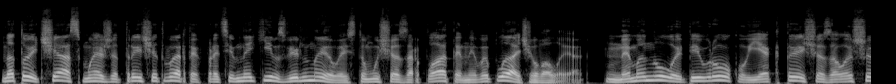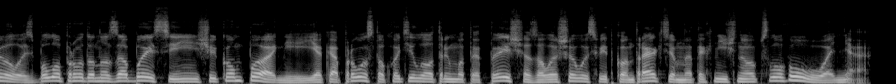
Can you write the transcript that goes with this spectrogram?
На той час майже три четвертих працівників звільнились, тому що зарплати не виплачували. Не минуло й півроку, як те, що залишилось, було продано за безці іншій компанії, яка просто хотіла отримати те, що залишилось від контрактів на технічне обслуговування.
